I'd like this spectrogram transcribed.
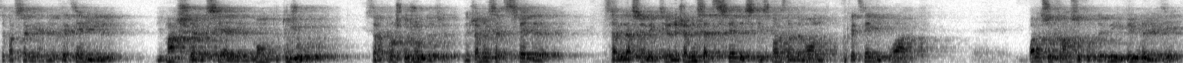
ça passe rien. Le chrétien, il, il marche vers le ciel, il monte toujours, il se rapproche toujours de Dieu, n'est jamais satisfait de sa relation avec Dieu, n'est jamais satisfait de ce qui se passe dans le monde. Le chrétien, il voit, voit la souffrance autour de lui, il veut y remédier.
